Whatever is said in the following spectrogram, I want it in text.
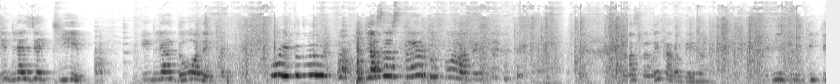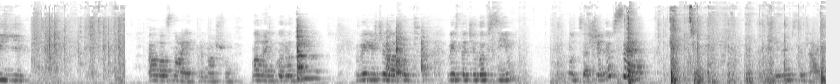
І для зятів, і для донечок. Ой, тут велика. І для сестер тут хватить. У нас велика родина. Дивіться, скільки їх. Алла знає про нашу маленьку родину. Вирішила, щоб вистачило всім. Ну, це ще не все. Дивимося далі.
